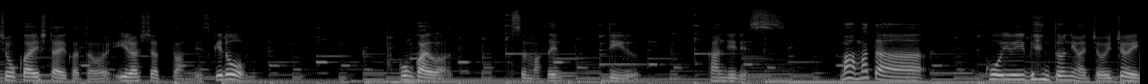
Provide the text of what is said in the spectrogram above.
紹介したい方はいらっしゃったんですけど今回はすいませんっていう感じです。まあまたこういうイベントにはちょいちょい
